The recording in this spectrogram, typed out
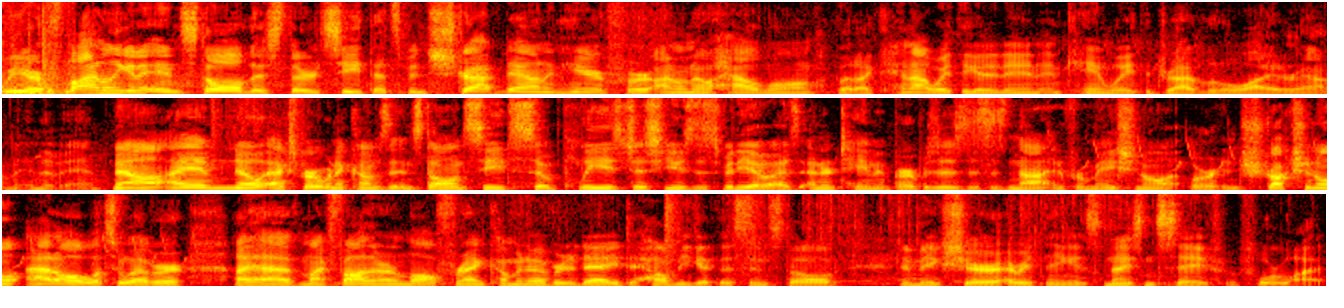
We are finally gonna install this third seat that's been strapped down in here for I don't know how long, but I cannot wait to get it in and can't wait to drive a little Wyatt around in the van. Now, I am no expert when it comes to installing seats, so please just use this video as entertainment purposes. This is not informational or instructional at all whatsoever. I have my father-in-law Frank coming over today to help me get this installed and make sure everything is nice and safe for Wyatt.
